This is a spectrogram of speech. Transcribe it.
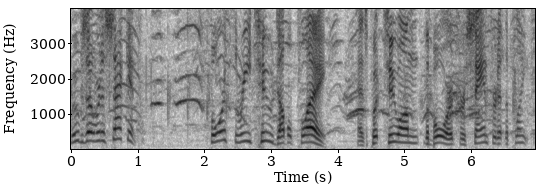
moves over to second. 4 3 2 double play has put two on the board for Sanford at the plate.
